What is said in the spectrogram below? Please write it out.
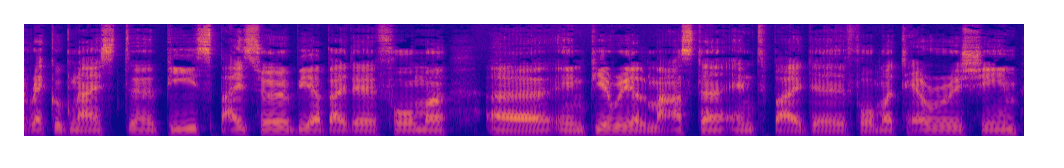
recognized uh, peace by Serbia, by the former uh, imperial master and by the former terror regime.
